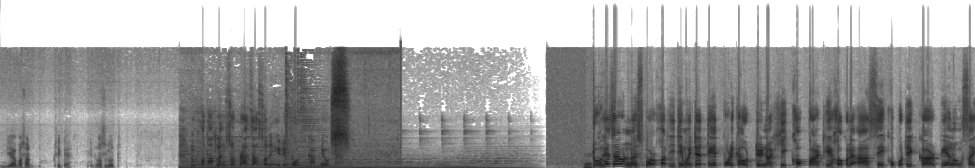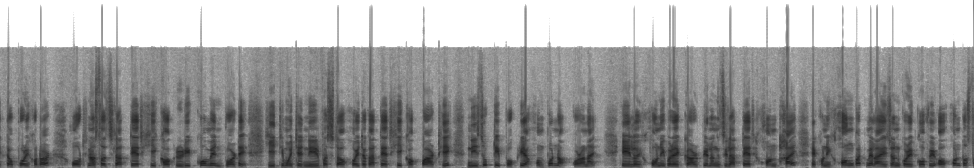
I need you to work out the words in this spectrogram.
দিয়াৰ পাছত ঠিকে ইট ৱাজ গুড ভতাতলাংচৰ পৰা জাচন ৰিপৰ্ট কাপ নিউজ দুহেজাৰ ঊনৈছ বৰ্ষত ইতিমধ্যে টেট পৰীক্ষা উত্তীৰ্ণ শিক্ষক প্ৰাৰ্থীসকলে আজি কুপতি কাৰ্বি আংলং সাহিত্য পৰিষদৰ অধীনস্থ জিলাত টেট শিক্ষক ৰিকমেণ্ড বৰ্ডে ইতিমধ্যে নিৰ্বাচিত হৈ থকা টেট শিক্ষক প্ৰাৰ্থীক নিযুক্তি প্ৰক্ৰিয়া সম্পন্ন কৰা নাই। এই লৈ শনিবাৰে কাৰ্বি আংলং জিলাত টেট সন্থাই এখনি সংবাদমেল আয়োজন কৰি গভীৰ অসন্তুষ্ট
